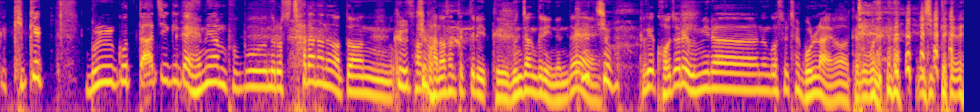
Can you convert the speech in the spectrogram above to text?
그 깊게 물고 따지기가 애매한 부분으로서 차단하는 어떤 그렇죠. 선- 단어 선택들이 그 문장들이 있는데 그렇죠. 그게 거절의 의미라는 것을 잘 몰라요. 대부분의 20대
